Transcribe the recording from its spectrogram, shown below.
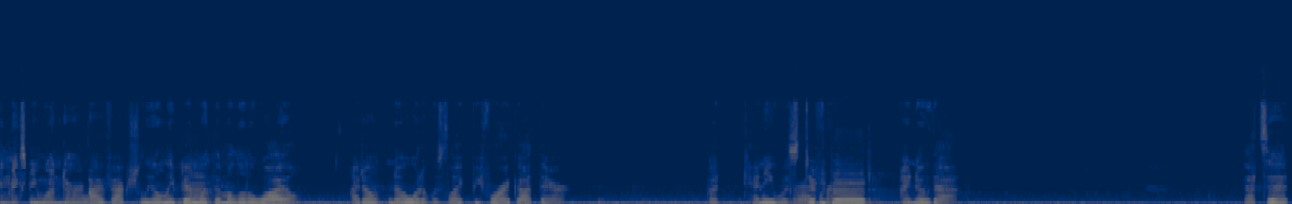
It makes me wonder. Oh. I've actually only been Oh, with them a little while. I don't know what it was like before I got there. But Kenny was Probably different. bad. I know that. That's it.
